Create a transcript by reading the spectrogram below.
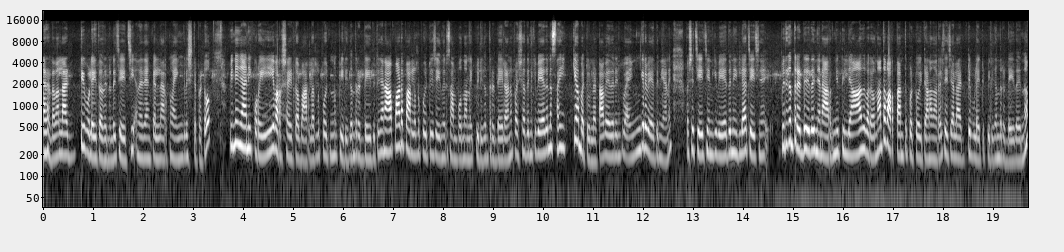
അതുണ്ട് നല്ല അടിപൊളിയായി തന്നിട്ടുണ്ട് ചേച്ചി. എന്നാൽ ഞങ്ങൾക്ക് എല്ലാവർക്കും ഭയങ്കര ഇഷ്ടപ്പെട്ടു. പിന്നെ ഞാൻ ഈ കുറേ വർഷമായിട്ടോ പാർലറിൽ പോയിട്ടൊന്ന് പിരികം ത്രെഡ് ചെയ്തിട്ട് ഞാൻ ആ പാട് പാർലറിൽ പോയിട്ട് ചെയ്യുന്ന ഒരു സംഭവം എന്ന് പറഞ്ഞാൽ പിരികം ത്രെഡ് ചെയ്യലാണ്. പക്ഷേ അതെനിക്ക് വേദന സഹിക്കാൻ പറ്റില്ല കേട്ടോ. ആ വേദന എനിക്ക് ഭയങ്കര വേദനയാണ്. പക്ഷേ ചേച്ചി എനിക്ക് വേദന ഇല്ല. ചേച്ചി പിരികം ത്രെഡ് ചെയ്ത് ഞാൻ അറിഞ്ഞിട്ടില്ല എന്ന് പറയാം. ഒന്നാമത്തെ വർത്താനത്ത് പെട്ടു പോയിട്ടാണെന്ന് അറിയാം ചേച്ചി നല്ല അടിപൊളിയായിട്ട് പിരികം ത്രെഡ് ചെയ്തതെന്ന്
